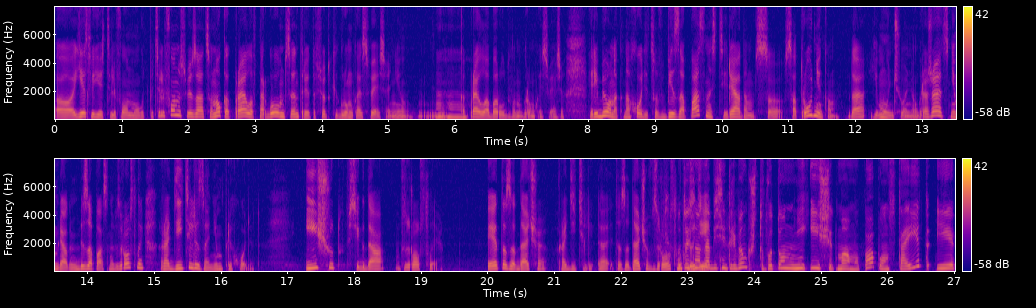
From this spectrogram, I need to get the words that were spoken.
Э, если есть телефон, могут по телефону связаться, но, как правило, в торговом центре это все-таки громкая связь. Они, угу. как правило, оборудованы громкой связью. Ребенок находится в безопасности рядом с сотрудником, да, ему ничего не угрожает, с ним рядом безопасный взрослый, родители за ним приходят. Ищут всегда взрослые. Это задача родителей, да, это задача взрослых ну, то есть людей. надо объяснить ребенку, что вот он не ищет маму, папу, он стоит, и,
